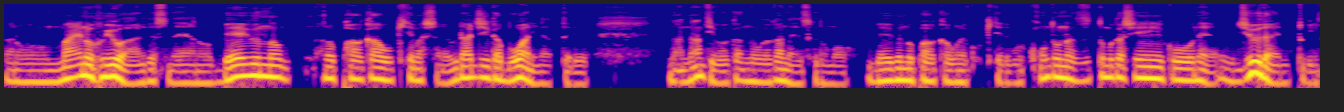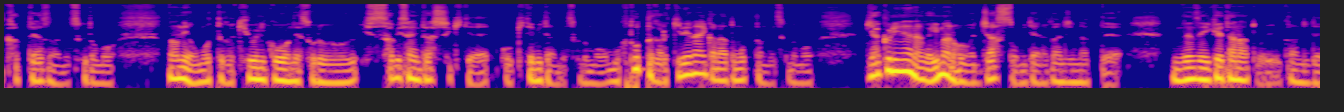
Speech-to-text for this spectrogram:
あの、前の冬はあれですね、あの、米軍のあのパーカーを着てましたね。裏地がボアになってる、ななんていうかんのかわかんないですけども、米軍のパーカーをね、こう着てて、僕、本当なずっと昔、こうね、10代の時に買ったやつなんですけども、何を思ったか急にこうね、それを久々に出してきて、こう着てみたんですけども、もう太ったから着れないかなと思ったんですけども、逆にね、なんか今の方がジャストみたいな感じになって、全然いけたなという感じで、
